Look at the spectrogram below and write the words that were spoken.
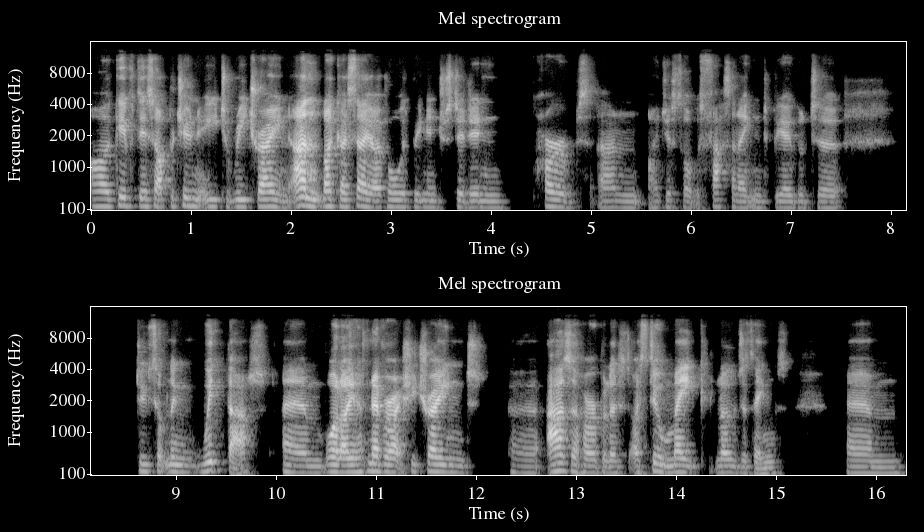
I'll give this opportunity to retrain. And like I say, I've always been interested in herbs and I just thought it was fascinating to be able to do something with that. Um, while I have never actually trained uh, as a herbalist, I still make loads of things. Um,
